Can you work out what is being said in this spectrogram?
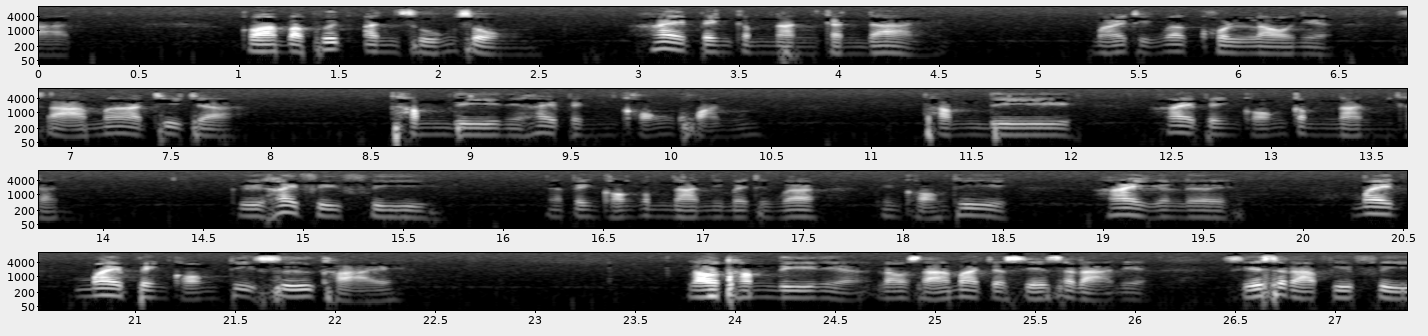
ลาด ความประพฤติอันสูงส่ง ให้เป็นกำนันกันได้ หมายถึงว่าคนเราเนี่ยสามารถที่จะทำดีเนี่ยให้เป็นของขวัญทำดีให้เป็นของกำนันกัน คือให้ฟรีๆนะเป็นของกำนันนี่หมายถึงว่าเป็นของที่ให้กันเลย ไม่ไม่เป็นของที่ซื้อขาย เราทำดีเนี่ยเราสามารถจะเสียสละเนี่ยเสียสละฟรี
